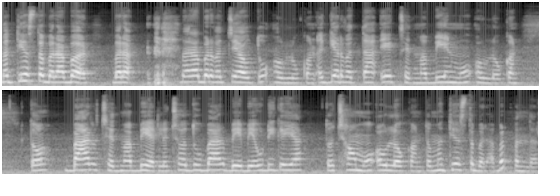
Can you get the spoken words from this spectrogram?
મધ્યસ્થ બરાબર, બરા, બરાબર વચ્ચે આવતું અવલોકન. અગિયાર વત્તા એક છેદમાં બેનું અવલોકન. તો બાર છેદમાં બે એટલે છ દુ બાર, બે બે ઉડી ગયા. તો છમો અવલોકન. તો મધ્યસ્થ બરાબર પંદર.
